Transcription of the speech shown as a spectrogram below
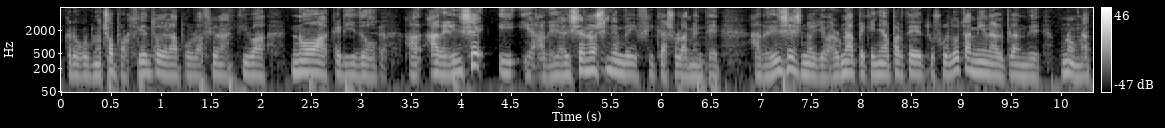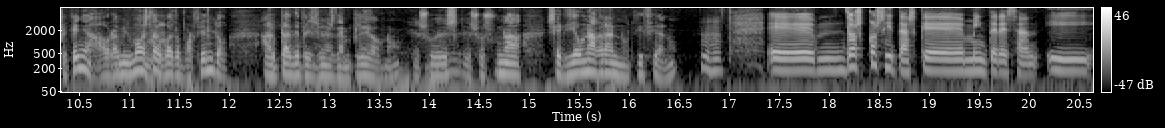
creo que un 8% de la población activa no ha querido adherirse y, adherirse no significa solamente adherirse, sino llevar una pequeña parte de tu sueldo también al plan de, bueno, una pequeña, ahora mismo hasta el 4%, al plan de pensiones de empleo, ¿no? Eso es, eso es una, sería una gran noticia, ¿no? Eh, dos cositas que me interesan y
